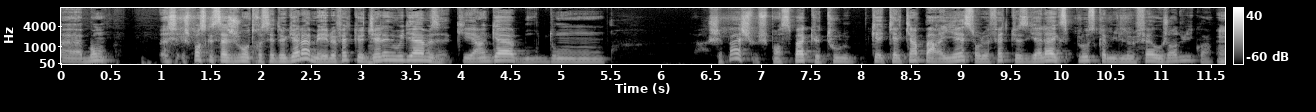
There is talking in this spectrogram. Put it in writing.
euh, bon, je pense que ça se joue entre ces deux gars-là, mais le fait que mm. Jalen Williams, qui est un gars dont je sais pas, je, pense pas que tout quelqu'un pariait sur le fait que ce gars-là explose comme il le fait aujourd'hui, quoi. Mm.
